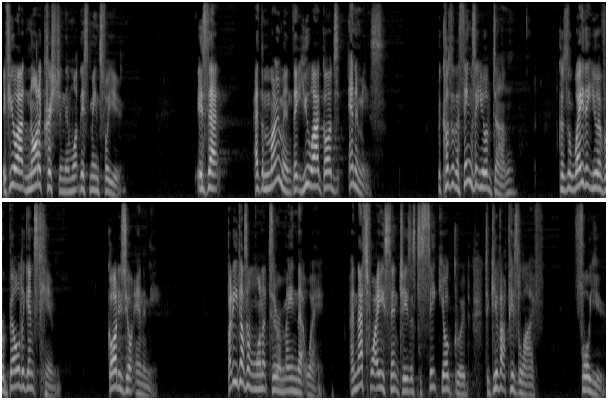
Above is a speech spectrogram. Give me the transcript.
If you are not a Christian, then what this means for you is that at the moment that you are God's enemies because of the things that you have done, because the way that you have rebelled against Him, God is your enemy. But He doesn't want it to remain that way. And that's why He sent Jesus to seek your good, to give up His life for you,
